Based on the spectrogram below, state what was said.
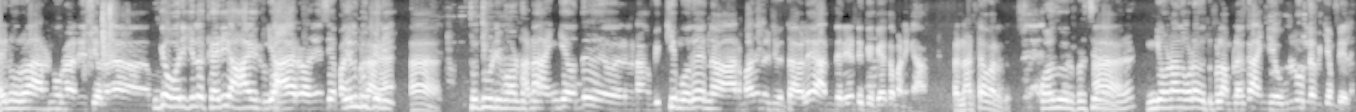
ஐநூறுரூவா அறுநூறுவா ரேசியோல இங்க ஒரு கிலோ கறி ஆயிரம் இங்க ரூபாய் ஆயிரம் ரூபா ரேசியா எலும்பு கறி. தூத்துக்குடி மாவட்டம் ஆனா இங்க வந்து நாங்க விற்கும் போது இன்னும் ஆறு மாதம் கழிச்சு வித்தாலே அந்த ரேட்டுக்கு கேட்க மாட்டேங்க நட்டம் வருது. அது ஒரு பிரச்சனை. இங்க ஒன்னாவது கூட வித்துப்பலாம் அங்க உள்ளூர்ல விற்க முடியல.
